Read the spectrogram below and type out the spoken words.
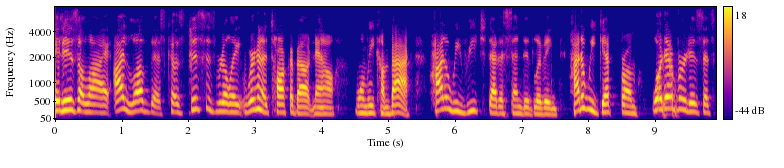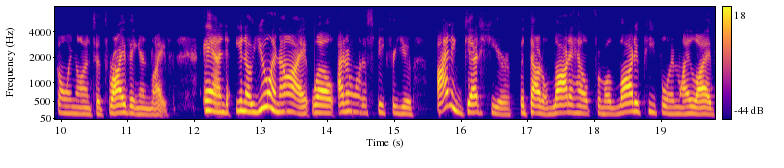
It is a lie. I love this because this is really, we're going to talk about now when we come back. How do we reach that ascended living? How do we get from whatever it is that's going on to thriving in life? And, you know, you and I, well, I don't want to speak for you. I didn't get here without a lot of help from a lot of people in my life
